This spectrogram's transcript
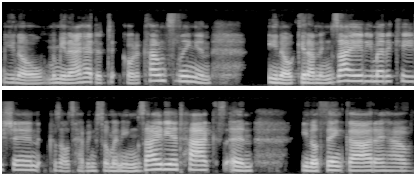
you know, I mean, I had to t go to counseling and you know, get on anxiety medication because I was having so many anxiety attacks. And, you know, thank God I have,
